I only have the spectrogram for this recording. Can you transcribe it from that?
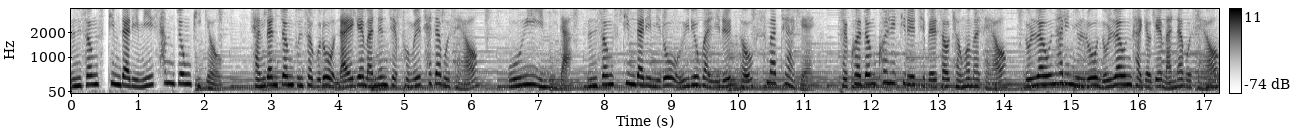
은성 스팀 다리미 3종 비교. 장단점 분석으로 나에게 맞는 제품을 찾아보세요. 5위입니다. 은성 스팀 다리미로 의료 관리를 더욱 스마트하게. 백화점 퀄리티를 집에서 경험하세요. 놀라운 할인율로 놀라운 가격에 만나보세요.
